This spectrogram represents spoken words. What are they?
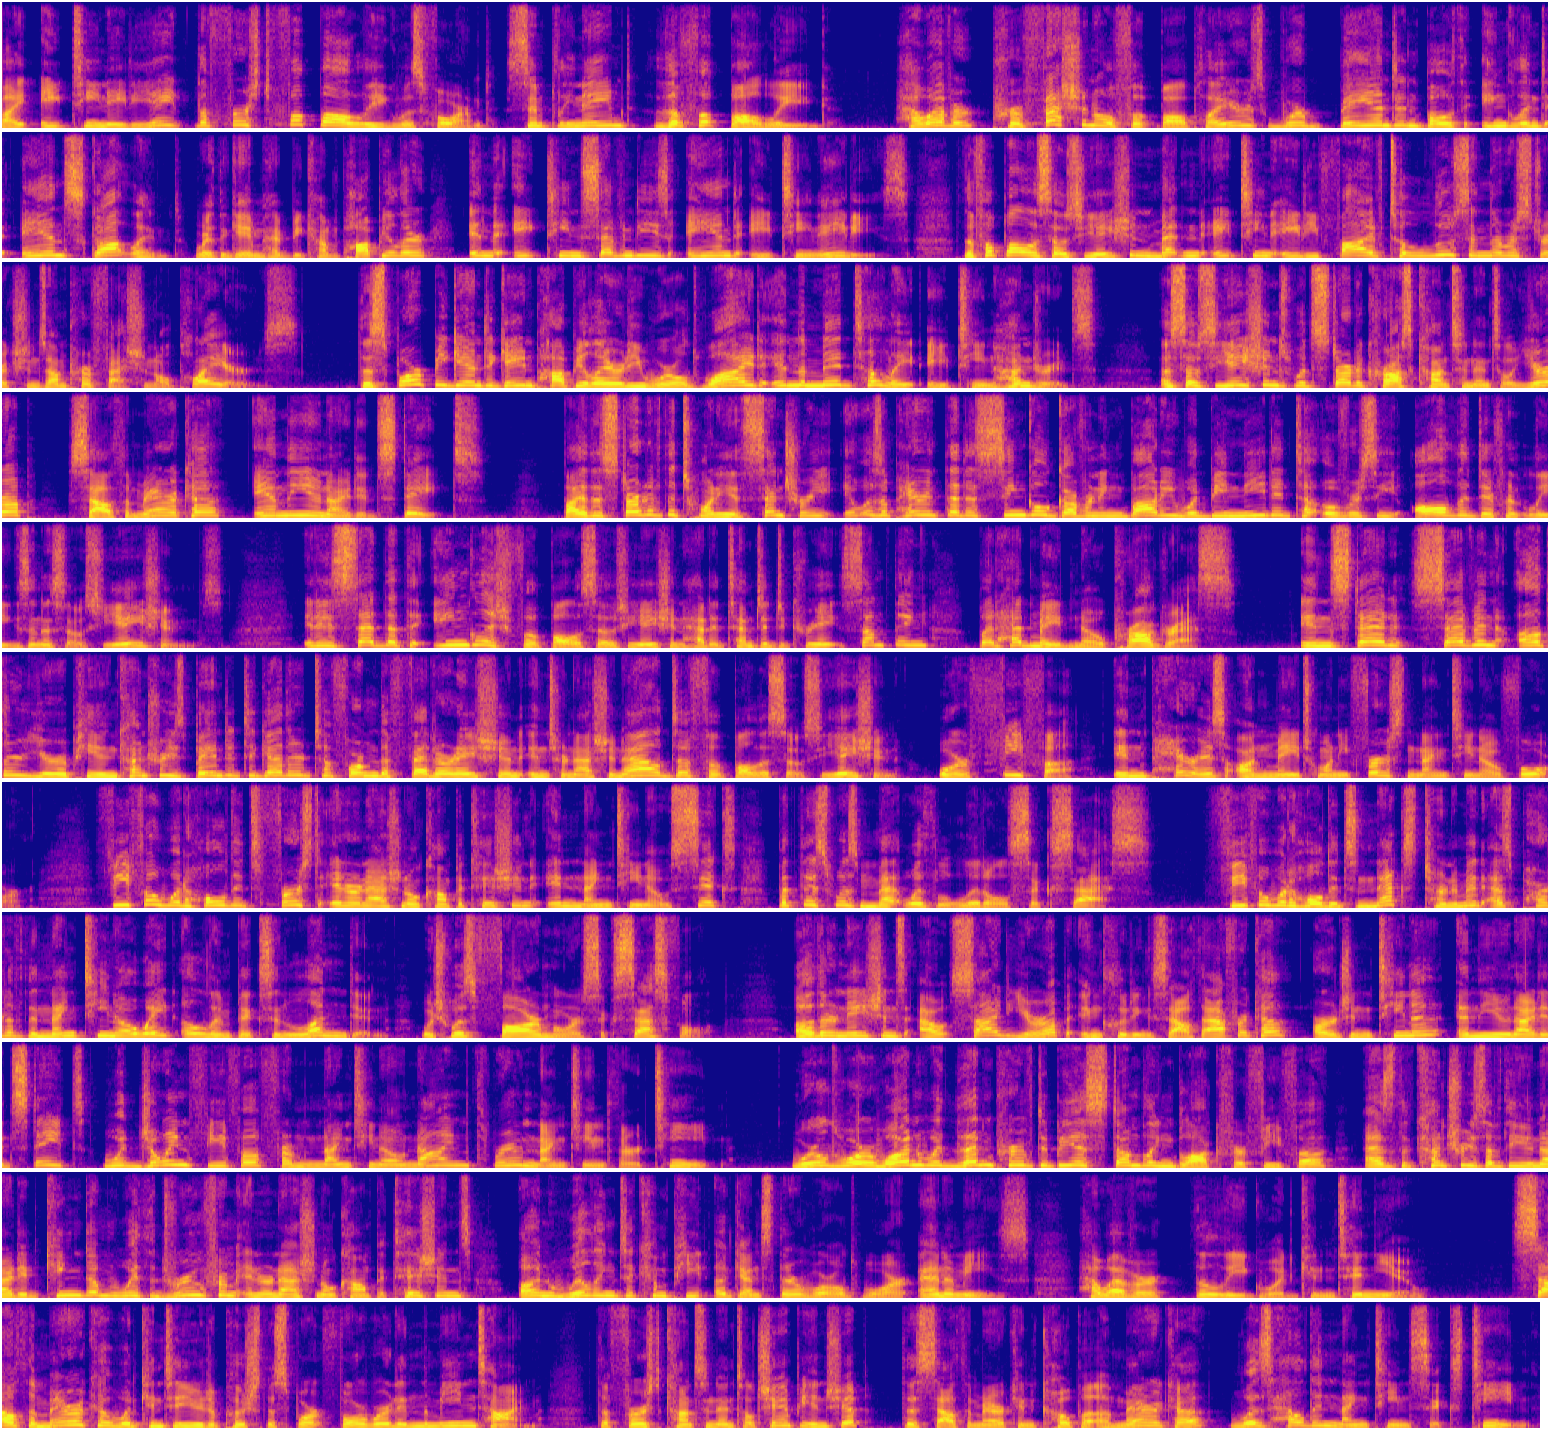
By 1888, the first football league was formed, simply named the Football League. However, professional football players were banned in both England and Scotland, where the game had become popular in the 1870s and 1880s. The Football Association met in 1885 to loosen the restrictions on professional players. The sport began to gain popularity worldwide in the mid to late 1800s. Associations would start across continental Europe, South America, and the United States. By the start of the 20th century, it was apparent that a single governing body would be needed to oversee all the different leagues and associations. It is said that the English Football Association had attempted to create something but had made no progress. Instead, seven other European countries banded together to form the Fédération Internationale de Football Association, or FIFA, in Paris on May 21, 1904. FIFA would hold its first international competition in 1906, but this was met with little success. FIFA would hold its next tournament as part of the 1908 Olympics in London, which was far more successful. Other nations outside Europe, including South Africa, Argentina, and the United States, would join FIFA from 1909 through 1913. World War I would then prove to be a stumbling block for FIFA, as the countries of the United Kingdom withdrew from international competitions, unwilling to compete against their World War enemies. However, the league would continue. South America would continue to push the sport forward in the meantime. The first continental championship, the South American Copa America, was held in 1916.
